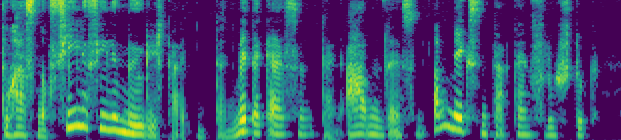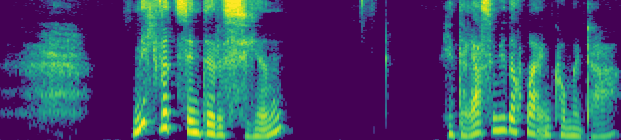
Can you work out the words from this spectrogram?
Du hast noch viele, viele Möglichkeiten. Dein Mittagessen, dein Abendessen, am nächsten Tag dein Frühstück. Mich würde es interessieren, hinterlasse mir doch mal einen Kommentar,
